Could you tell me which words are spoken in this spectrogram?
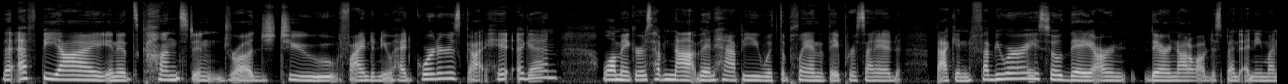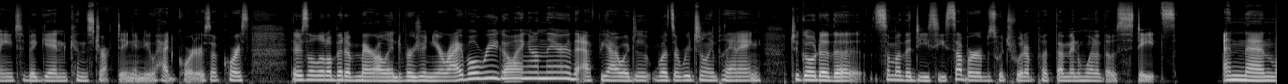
The FBI, in its constant drudge to find a new headquarters, got hit again. Lawmakers have not been happy with the plan that they presented back in February, so they are they're not allowed to spend any money to begin constructing a new headquarters. Of course, there's a little bit of Maryland Virginia rivalry going on there. The FBI was originally planning to go to the some of the DC suburbs, which would have put them in one of those states. And then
